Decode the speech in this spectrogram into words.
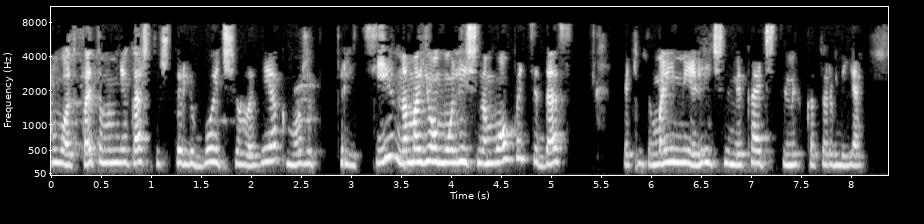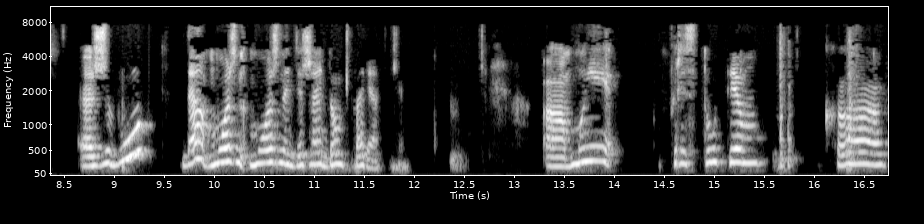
Вот, поэтому мне кажется, что любой человек может прийти на моем личном опыте, да, с какими-то моими личными качествами, которыми я э, живу, да, можно, можно держать дом в порядке. А, мы приступим к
